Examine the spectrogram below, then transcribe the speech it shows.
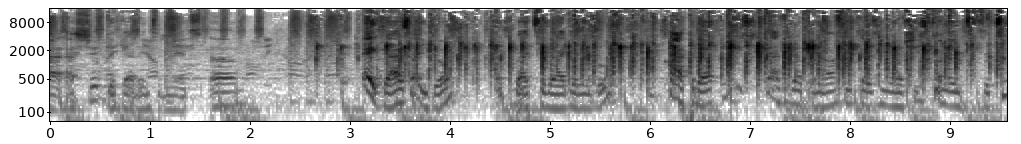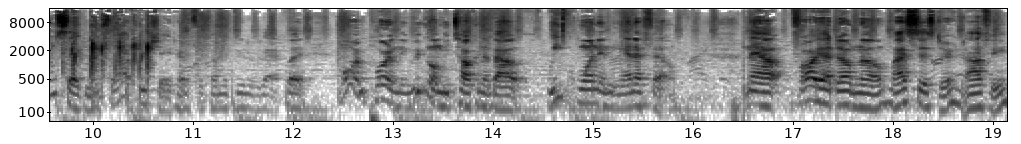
I, I should get that into the mix. Um, hey guys, how you doing? Welcome back to the I Get Me Boo. Clap it up. Just clap it up for now because you know she's coming for two segments, so I appreciate her for coming through to that. But more importantly, we're gonna be talking about Week One in the NFL. Now, for all y'all don't know, my sister Nafi,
